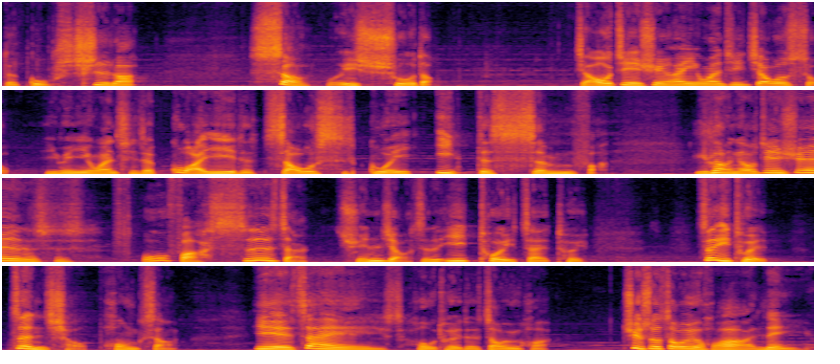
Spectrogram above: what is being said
的故事啦。上回说到，姚建勋和殷万青交手，因为殷万青这怪异的招式、诡异的身法，让姚建勋是无法施展拳脚，只能一退再退。这一退，正巧碰上。也在后退的赵月华，据说赵月华内有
